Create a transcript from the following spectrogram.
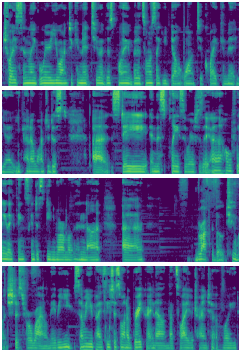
choice and like where you want to commit to at this point, but it's almost like you don't want to quite commit yet. You kind of want to just uh, stay in this place where it's just like, uh, hopefully like things can just be normal and not uh, rock the boat too much just for a while. Maybe you, some of you Pisces just want a break right now, and that's why you're trying to avoid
